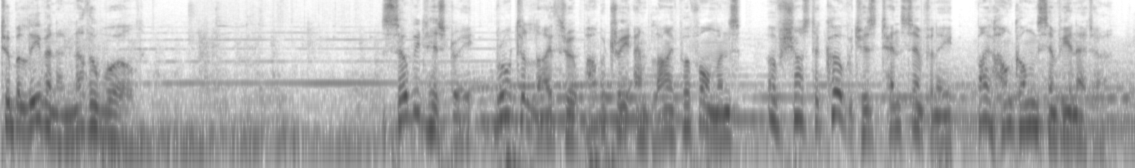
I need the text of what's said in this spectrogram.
to believe in another world. Soviet history brought to life through puppetry and live performance of Shostakovich's 10th Symphony by Hong Kong Sinfonietta.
